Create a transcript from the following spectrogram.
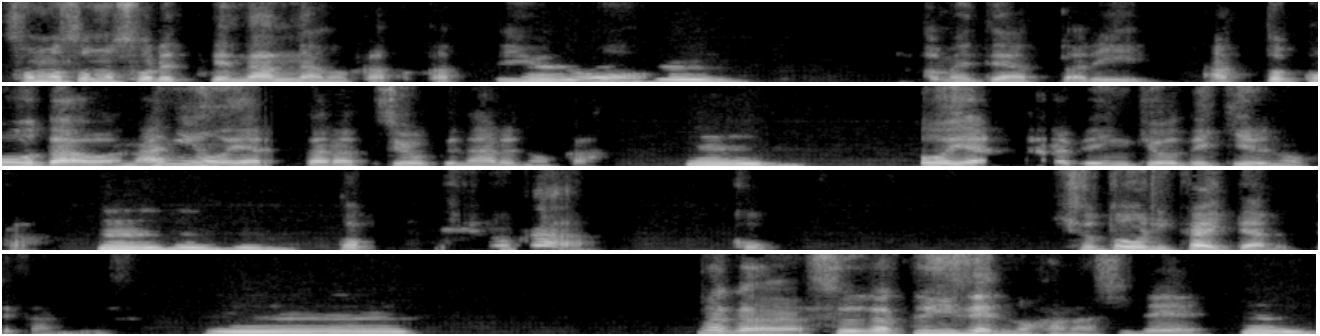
そもそもそれって何なのかとかっていうのをうん。まとめてあったり、アットコーダーは何をやったら強くなるのか、うん。どうやったら勉強できるのか、うん。うん。とっていうのが、一通り書いてあるって感じです。うん。だから、数学以前の話で、うん。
